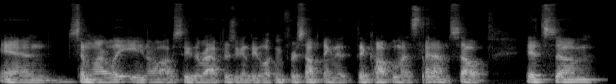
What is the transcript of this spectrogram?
And similarly, you know, obviously the Raptors are going to be looking for something that, that complements them. So it's um,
